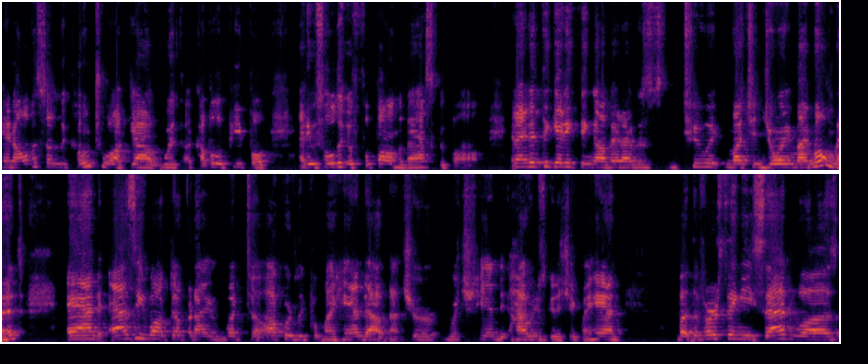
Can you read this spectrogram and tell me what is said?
and all of a sudden the coach walked out with a couple of people, and he was holding a football and the basketball. And I didn't think anything of it. I was too much enjoying my moment. And as he walked up, and I went to awkwardly put my hand out, not sure which hand, how he was going to shake my hand but the first thing he said was,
